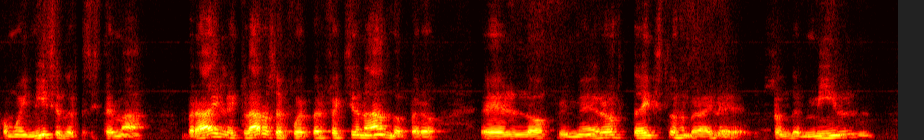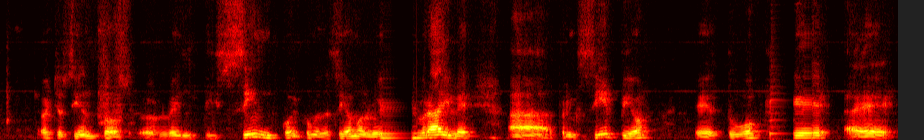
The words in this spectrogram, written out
como inicio del sistema braille, claro, se fue perfeccionando, pero eh, los primeros textos en braille son de 1825, y como decíamos, Luis Braille, al principio, eh, tuvo que eh,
